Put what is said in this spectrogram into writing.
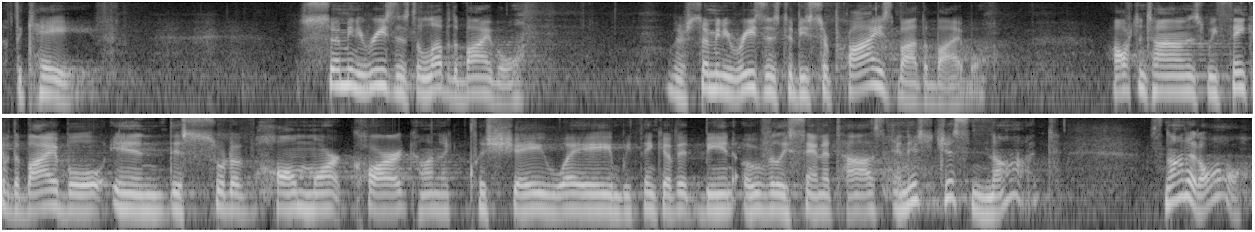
of the cave so many reasons to love the Bible. There's so many reasons to be surprised by the Bible. Oftentimes, we think of the Bible in this sort of Hallmark card, kind of cliche way, and we think of it being overly sanitized, and it's just not. It's not at all.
